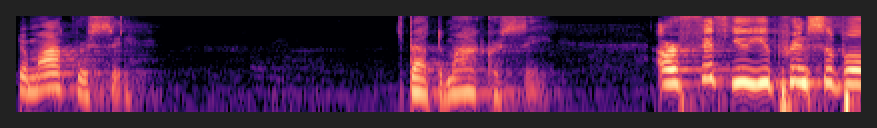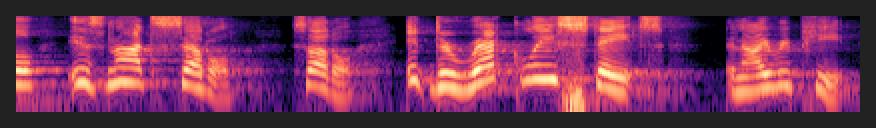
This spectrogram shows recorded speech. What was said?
Democracy. It's about democracy. Our fifth UU principle is not subtle. Subtle. It directly states, and I repeat,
